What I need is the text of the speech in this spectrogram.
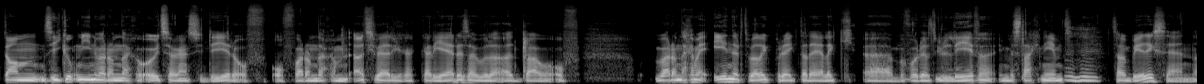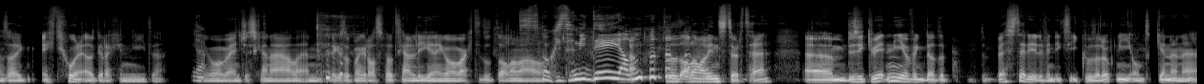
dan zie ik ook niet in waarom dat je ooit zou gaan studeren of, of waarom dat je een uitgebreide carrière zou willen uitbouwen of waarom dat je met eender welk project dat eigenlijk eh, bijvoorbeeld je leven in beslag neemt, Mhm. zou bezig zijn. Dan zou ik echt gewoon elke dag genieten. Ja. Gewoon wijntjes gaan halen en ergens op een grasveld gaan liggen en gewoon wachten tot het allemaal... Nog eens een idee, Jan. Tot het allemaal instort. Hè. Ehm, dus ik weet niet of ik dat de, de beste reden vind. Ik, ik wil dat ook niet ontkennen. Hè.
